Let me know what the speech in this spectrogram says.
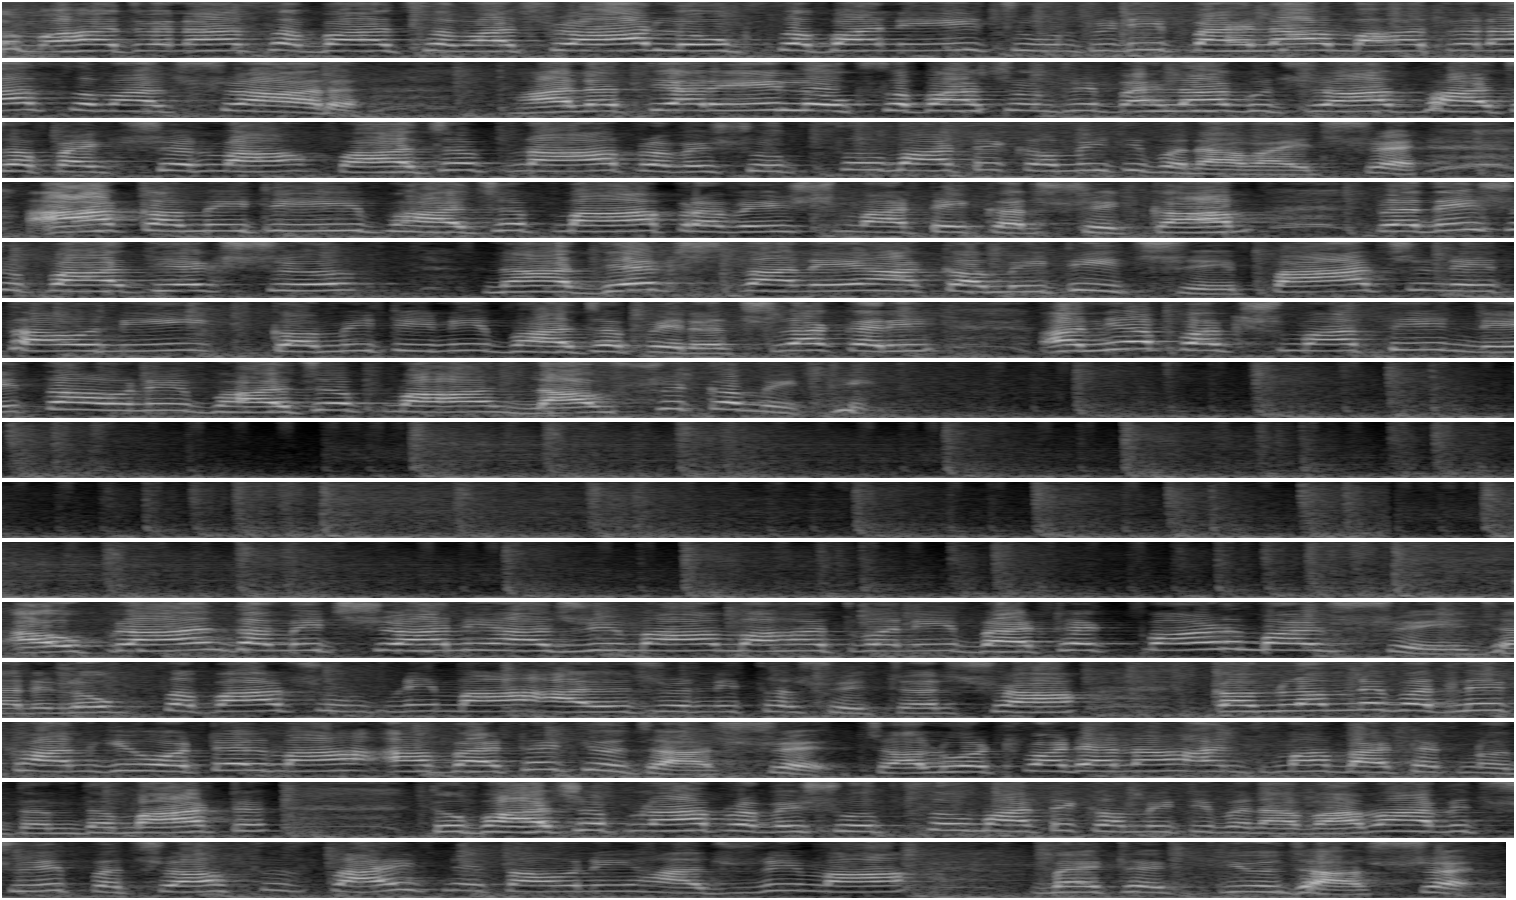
તો મહત્વના સમાચાર. લોકસભાની ચૂંટણી પહેલા મહત્વના સમાચાર. હાલ અત્યારે લોકસભા ચૂંટણી પહેલા ગુજરાત ભાજપ એક્શનમાં. ભાજપના પ્રવેશોત્સવ માટે કમિટી બનાવાય છે. આ કમિટી ભાજપમાં પ્રવેશ માટે કરશે કામ. પ્રદેશ ઉપાધ્યક્ષ ના અધ્યક્ષ આ કમિટી છે. પાંચ નેતાઓની કમિટીની ભાજપે રચના કરી. અન્ય પક્ષમાંથી નેતાઓને ભાજપમાં લાવશે કમિટી. આ ઉપરાંત અમિત શાહની હાજરીમાં મહત્વની બેઠક પણ મળશે. જ્યારે લોકસભા ચૂંટણીમાં આયોજનની થશે ચર્ચા. કમલમને બદલે ખાનગી હોટેલમાં આ બેઠક યોજાશે. ચાલુ અઠવાડિયાના અંતમાં બેઠકનો ધમધમાટ. તો ભાજપના પ્રવેશોત્સવ માટે કમિટી બનાવવામાં આવી છે. પચાસ સાઠ નેતાઓની હાજરીમાં બેઠક યોજાશે.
